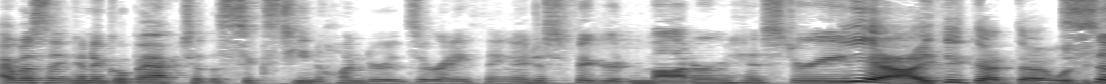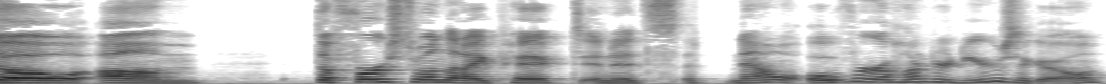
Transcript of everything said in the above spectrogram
I wasn't gonna go back to the 1600s or anything. I just figured modern history. Yeah, I think that that was So, um, the first one that I picked, and it's now over a hundred years ago.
